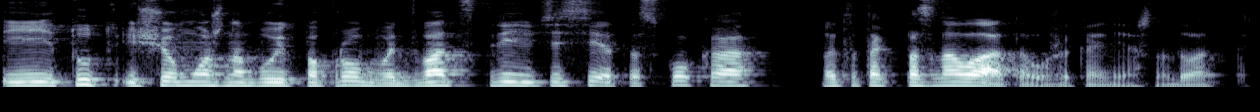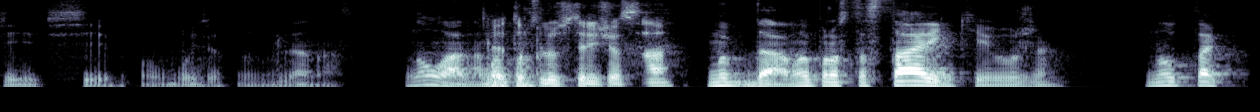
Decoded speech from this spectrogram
И тут еще можно будет попробовать 23 UTC. Это сколько? Это так поздновато уже, конечно, 23 UTC будет для нас. Ну ладно, это просто- плюс 3 часа. мы, да, мы просто старенькие уже. Ну так,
